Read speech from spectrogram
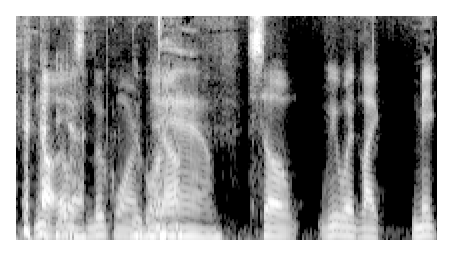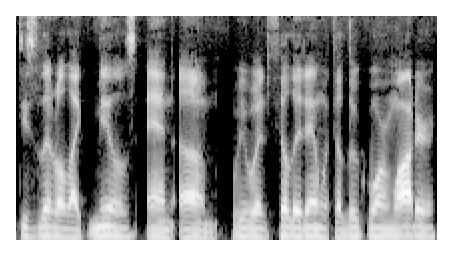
no, it was lukewarm. Lukewarm. You know? Damn. So we would like make these little like meals and um we would fill it in with the lukewarm water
